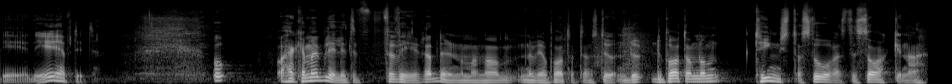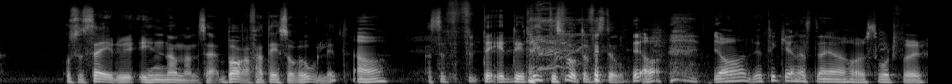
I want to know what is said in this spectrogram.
det, det är häftigt. Och, och, här kan man ju bli lite förvirrad nu när, man har, när vi har pratat en stund. Du, du pratar om de tyngsta, svåraste sakerna. Och så säger du i en annan så här, bara för att det är så roligt. Ja. Alltså, det, är, det är lite svårt att förstå. ja, ja, det tycker jag nästan jag har svårt för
